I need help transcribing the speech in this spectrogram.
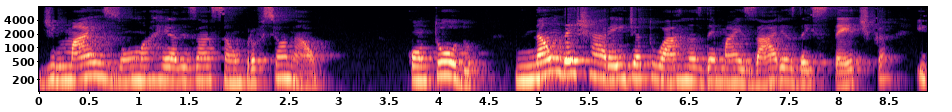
de mais uma realização profissional. Contudo, não deixarei de atuar nas demais áreas da estética e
